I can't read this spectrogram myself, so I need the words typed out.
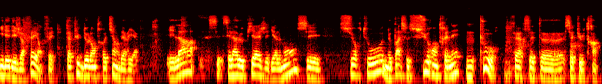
il est déjà fait en fait. Tu n'as plus que de l'entretien derrière. Et là, c'est là le piège également, c'est surtout ne pas se surentraîner mm. pour faire cette, euh, cet ultra.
